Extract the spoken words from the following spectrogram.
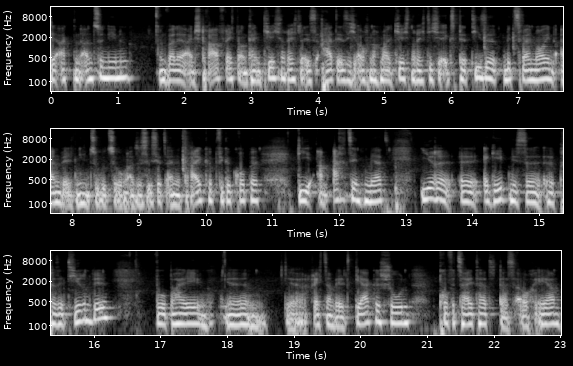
der Akten anzunehmen und weil er ein Strafrechtler und kein Kirchenrechtler ist, hat er sich auch nochmal kirchenrechtliche Expertise mit zwei neuen Anwälten hinzugezogen. Also es ist jetzt eine dreiköpfige Gruppe, die am 18. März ihre äh, Ergebnisse äh, präsentieren will, wobei äh, der Rechtsanwalt Gerke schon prophezeit hat, dass auch er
